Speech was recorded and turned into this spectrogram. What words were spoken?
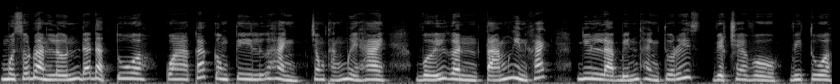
Một số đoàn lớn đã đặt tour qua các công ty lữ hành trong tháng 12 với gần 8.000 khách như là Bến Thành Tourist, Viettravel, Vitour.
